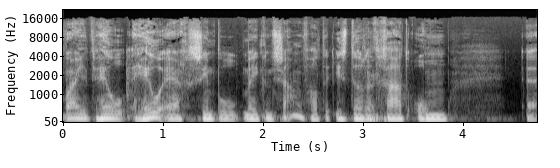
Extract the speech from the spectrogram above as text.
waar je het heel, heel erg simpel mee kunt samenvatten, is dat het gaat om eh,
